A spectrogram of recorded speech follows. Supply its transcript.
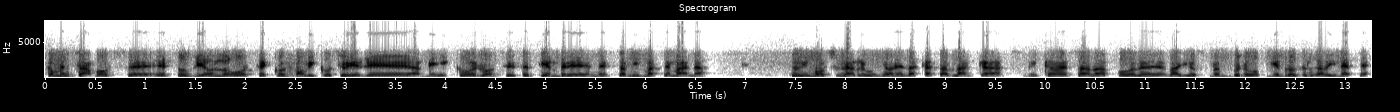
comenzamos eh, estos biólogos económicos. Yo llegué a México el 11 de septiembre, en esta misma semana. Tuvimos una reunión en la Casa Blanca encabezada por varios miembros del gabinete.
